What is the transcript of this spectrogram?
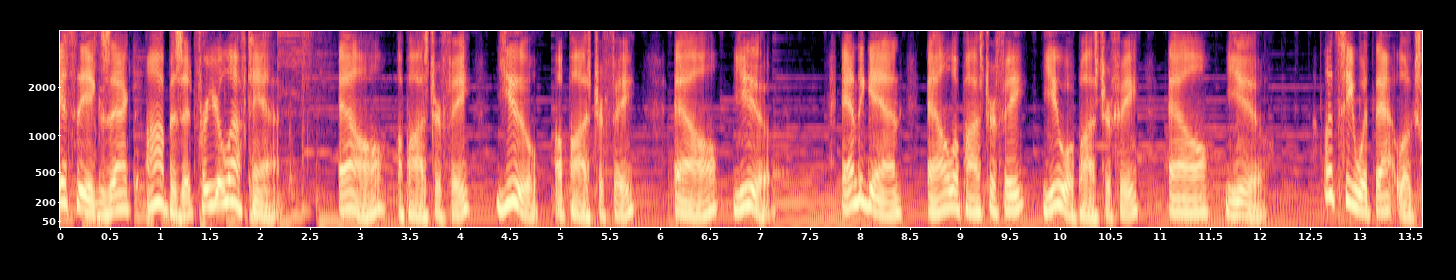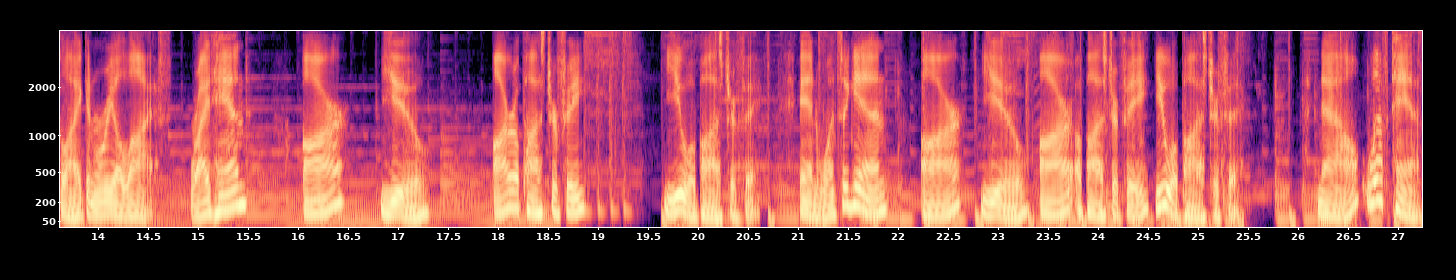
It's the exact opposite for your left hand. L apostrophe, U apostrophe, L, U. And again, L apostrophe, U apostrophe, L, U. Let's see what that looks like in real life. Right hand, R, U, R apostrophe, U apostrophe. And once again, R, U, R apostrophe, U apostrophe. Now, left hand.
